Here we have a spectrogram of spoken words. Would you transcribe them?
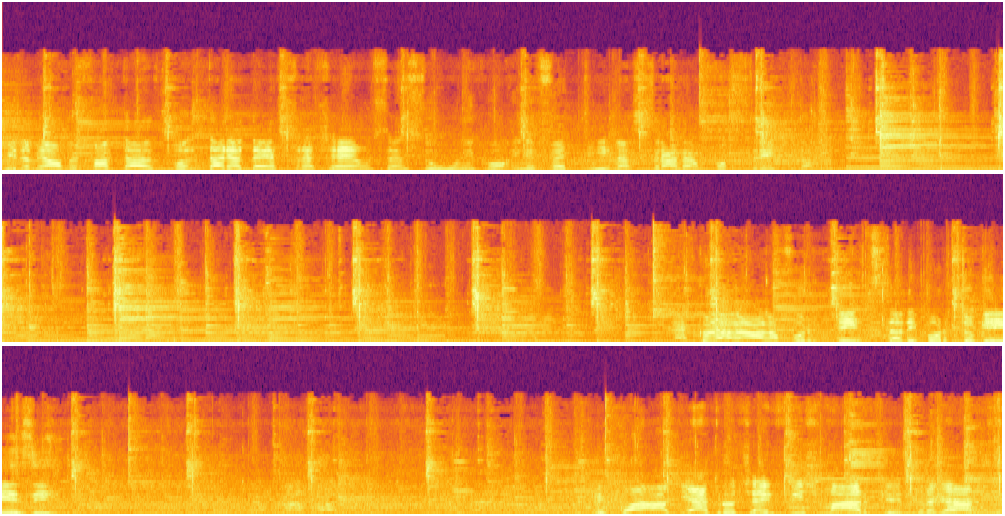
Qui dobbiamo per forza svoltare a destra, c'è un senso unico, in effetti la strada è un po' stretta. Eccola là la fortezza dei portoghesi. E qua dietro c'è il fish market, ragazzi.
